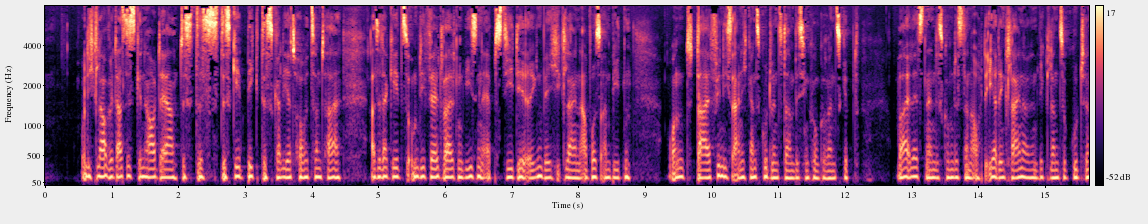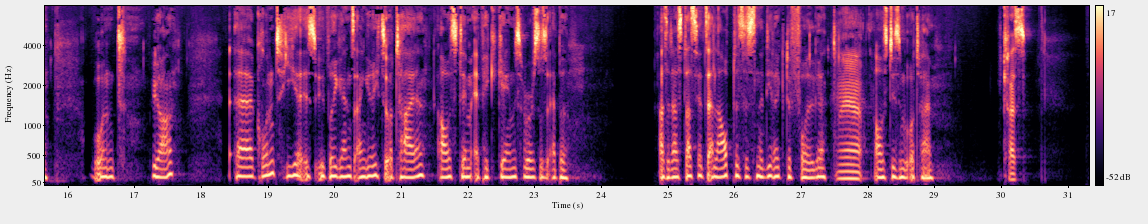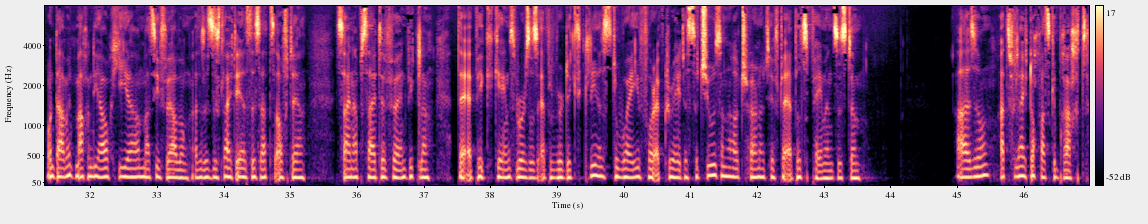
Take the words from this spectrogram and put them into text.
und ich glaube, das ist genau der, das, das, das geht big, das skaliert horizontal. Also da geht's um die weltweiten Wiesen-Apps, die dir irgendwelche kleinen Abos anbieten. Und daher finde ich es eigentlich ganz gut, wenn es da ein bisschen Konkurrenz gibt. Weil letzten Endes kommt es dann auch eher den kleineren Entwicklern zugute. Und ja, äh, Grund hier ist übrigens ein Gerichtsurteil aus dem Epic Games versus Apple. Also, dass das jetzt erlaubt ist, ist eine direkte Folge Ja, aus diesem Urteil. krass. Und damit machen die auch hier massiv Werbung. Also das ist gleich der erste Satz auf der Sign-up-Seite für Entwickler. The Epic Games versus Apple verdict clears the way for app creators to choose an alternative to Apples payment system. Also hat's vielleicht doch was gebracht.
